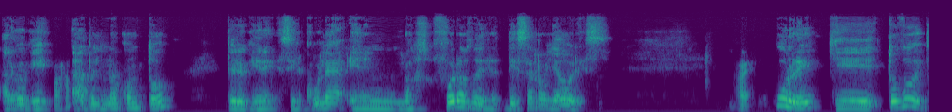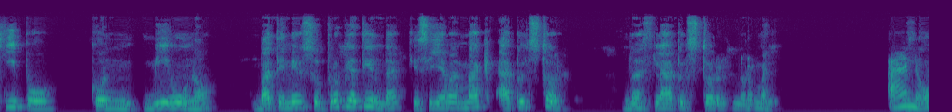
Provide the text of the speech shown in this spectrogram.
algo que Apple no contó, pero que circula en los foros de desarrolladores. Ocurre que todo equipo con Mi 1 va a tener su propia tienda que se llama Mac Apple Store. No es la Apple Store normal. Ah, no,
